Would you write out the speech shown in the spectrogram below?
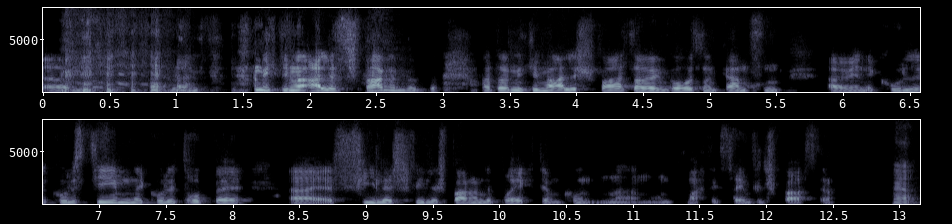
Ähm, nicht, nicht, immer alles spannend und hat auch nicht immer alles Spaß, aber im Großen und Ganzen haben wir ein coole, cooles Team, eine coole Truppe, äh, viele, viele spannende Projekte und Kunden äh, und macht extrem viel Spaß. Ja. ja.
